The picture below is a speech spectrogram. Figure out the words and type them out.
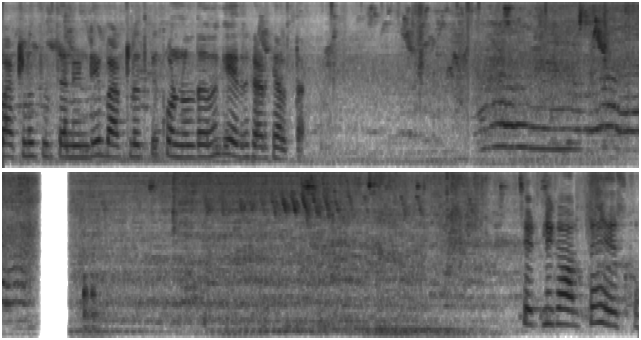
బట్టలు ఉతుకుతానండి. బట్టలు ఉతికి కొండలతో గేదెల కాడికి వెళ్తా. చట్నీ కావాలితే వేసుకో.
